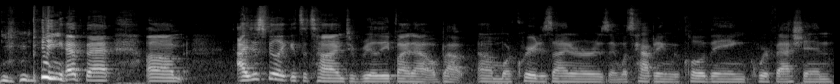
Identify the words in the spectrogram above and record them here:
being at that. Um, I just feel like it's a time to really find out about um, more queer designers and what's happening with clothing, queer fashion.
